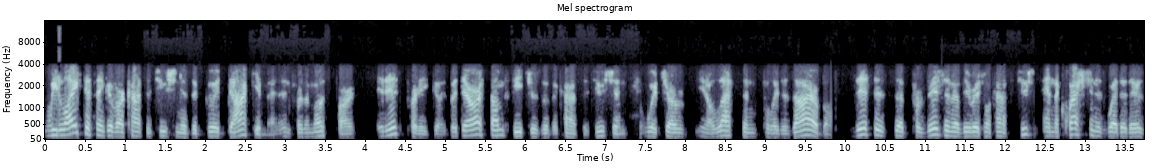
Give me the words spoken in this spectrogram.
We like to think of our Constitution as a good document, and for the most part, it is pretty good. But there are some features of the Constitution which are, you know, less than fully desirable. This is the provision of the original Constitution, and the question is whether there's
